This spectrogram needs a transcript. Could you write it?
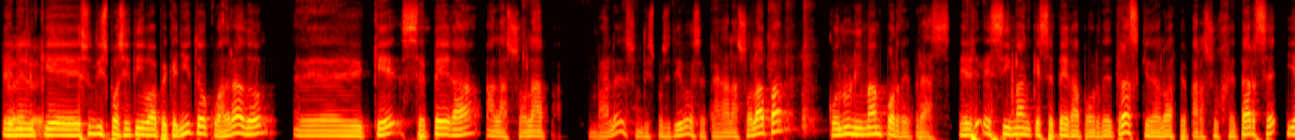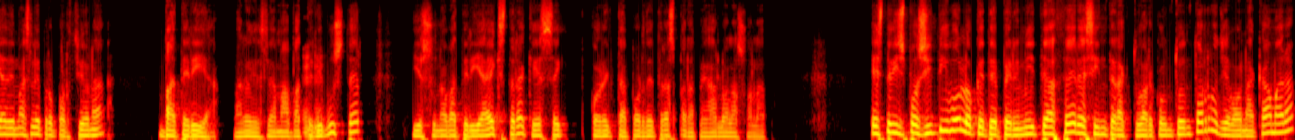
en el que es un dispositivo pequeñito, cuadrado, eh, que se pega a la solapa. ¿Vale? Es un dispositivo que se pega a la solapa con un imán por detrás. Ese imán que se pega por detrás, que lo hace para sujetarse y además le proporciona batería, ¿vale? Se llama Battery Booster y es una batería extra que se conecta por detrás para pegarlo a la solapa. Este dispositivo lo que te permite hacer es interactuar con tu entorno, lleva una cámara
